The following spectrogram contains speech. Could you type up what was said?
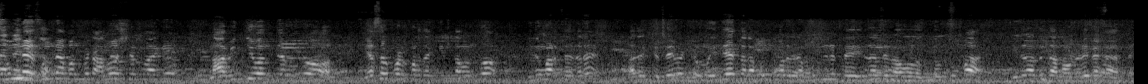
ಸುಮ್ಮನೆ ಸುಮ್ಮನೆ ಬಂದ್ಬಿಟ್ಟು ಅನವಶ್ಯಕವಾಗಿ ನಾವಿದ್ದೀವಿ ಅಂತ ಹೇಳ್ಬಿಟ್ಟು ಹೆಸರು ಪಡ್ಕೊಳ್ಳೋದಕ್ಕಿಂತ ಒಂದು ಇದು ಮಾಡ್ತಾ ಇದ್ದಾರೆ. ಅದಕ್ಕೆ ದಯವಿಟ್ಟು ಇದೇ ತರ ಮುಂದುವರೆದ್ರೆ ಮುಂದಿನ ಇದರಲ್ಲಿ ನಾವು ತುಂಬ ಇದರಿಂದ ನಾವು ನಡಿಬೇಕಾಗತ್ತೆ.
